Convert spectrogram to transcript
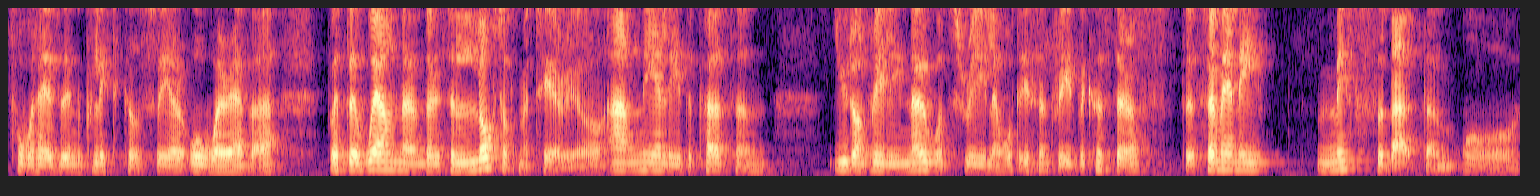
for what is in the political sphere or wherever but the well known there is a lot of material and nearly the person you don't really know what's real and what isn't real because there's there's so many myths about them or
